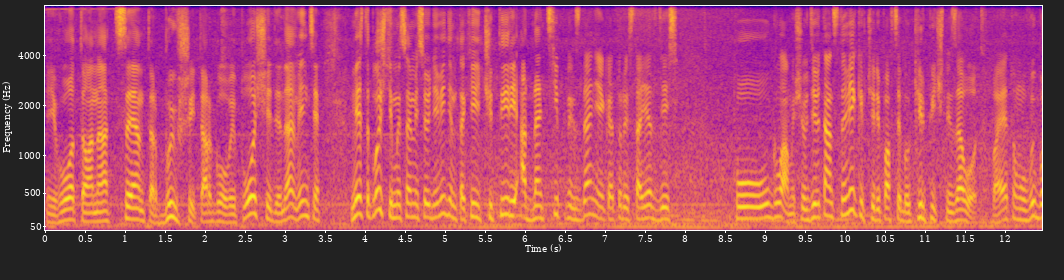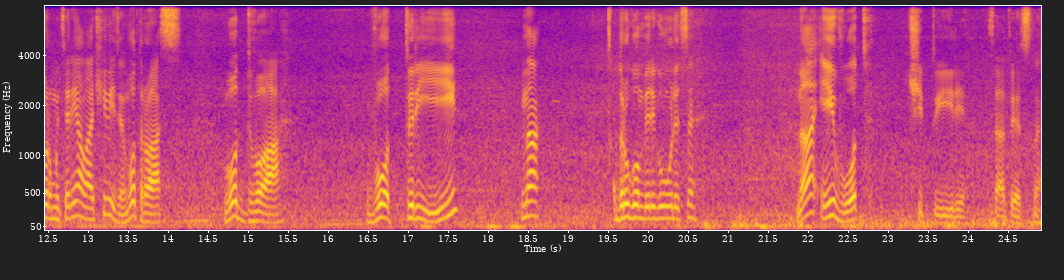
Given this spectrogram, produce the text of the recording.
И вот она, центр бывшей торговой площади, да, видите? Вместо площади мы с вами сегодня видим такие четыре однотипных здания, которые стоят здесь по углам. Еще в 19 веке в Череповце был кирпичный завод, поэтому выбор материала очевиден. Вот раз, вот два, вот три на другом берегу улицы. Да, и вот четыре, соответственно.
